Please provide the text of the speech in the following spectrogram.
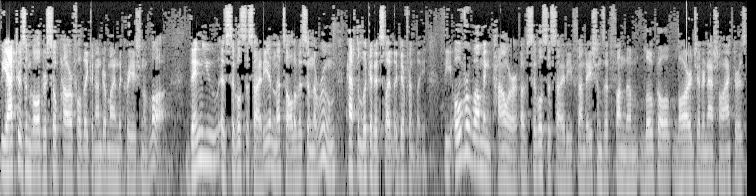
the actors involved are so powerful they can undermine the creation of law? Then you, as civil society, and that's all of us in the room, have to look at it slightly differently. The overwhelming power of civil society, foundations that fund them, local, large international actors,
